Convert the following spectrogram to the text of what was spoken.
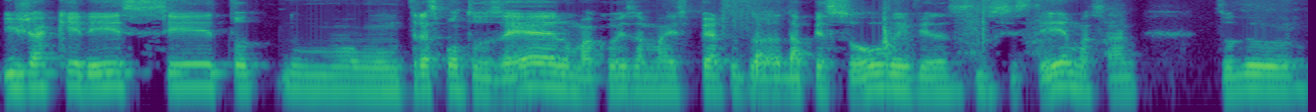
e já querer ser to, um 3.0, uma coisa mais perto da, da pessoa em vez do sistema, sabe? Tudo,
